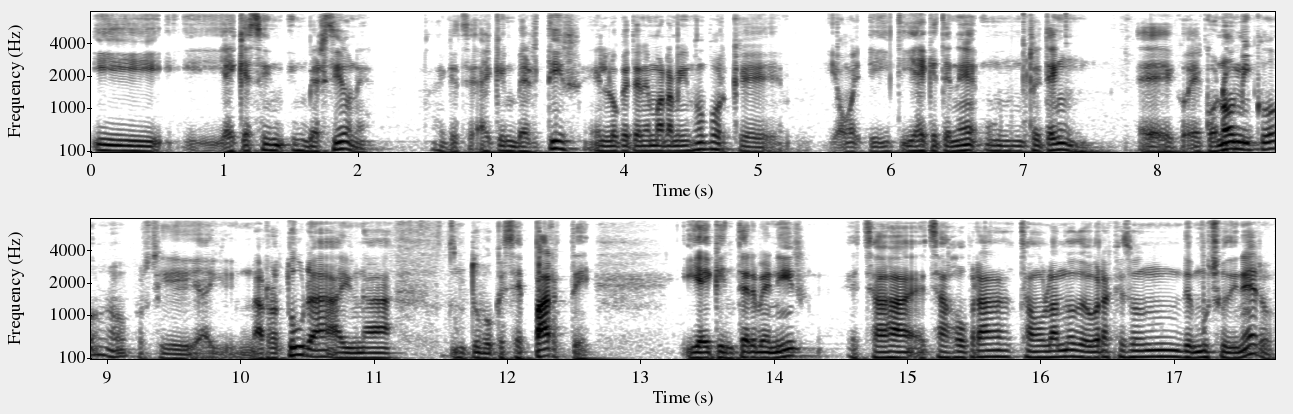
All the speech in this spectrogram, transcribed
y hay que hacer inversiones. Hay que, hay que invertir en lo que tenemos ahora mismo porque y, hay que tener un retén eh, económico, ¿no? por si hay una rotura, hay una, un tubo que se parte y hay que intervenir. Estas, estas obras, estamos hablando de obras que son de mucho dinero.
